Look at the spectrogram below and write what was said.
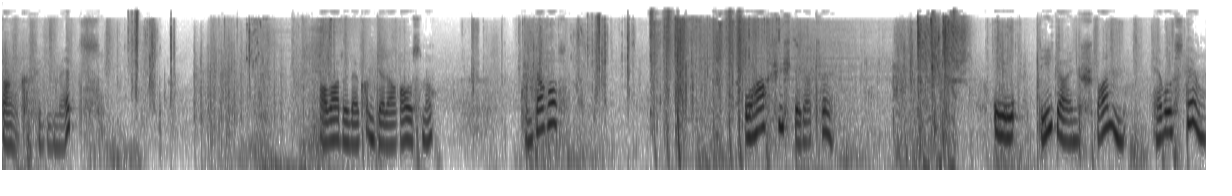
Danke für die Metz. Oh, warte, der kommt ja da raus, ne? Kommt da raus? Oha, schießt der da, chill. Oh, Digga, entspannen. Hä, wo ist der?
